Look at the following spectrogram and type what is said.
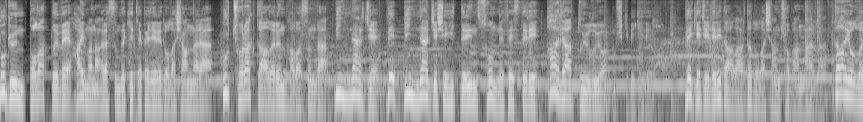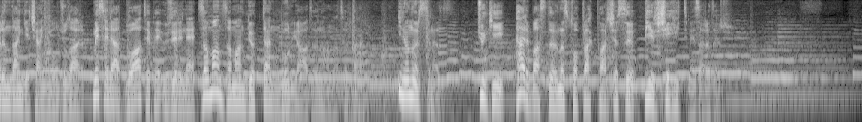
Bugün Polatlı ve Hayman arasındaki tepeleri dolaşanlara bu çorak dağların havasında binlerce ve binlerce şehitlerin son nefesleri hala duyuluyormuş gibi gelir. Ve geceleri dağlarda dolaşan çobanlarla dağ yollarından geçen yolcular mesela Duatepe üzerine zaman zaman gökten nur yağdığını anlatırlar. İnanırsınız. Çünkü her bastığınız toprak parçası bir şehit mezarıdır.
